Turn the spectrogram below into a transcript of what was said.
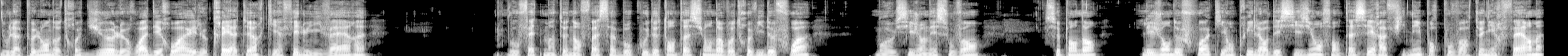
nous l'appelons notre Dieu, le Roi des rois et le Créateur qui a fait l'univers. Vous faites maintenant face à beaucoup de tentations dans votre vie de foi. Moi aussi j'en ai souvent. Cependant, les gens de foi qui ont pris leurs décisions sont assez raffinés pour pouvoir tenir ferme,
